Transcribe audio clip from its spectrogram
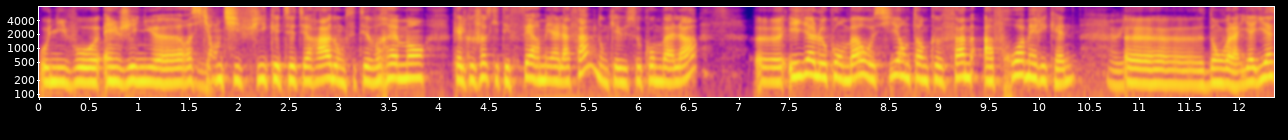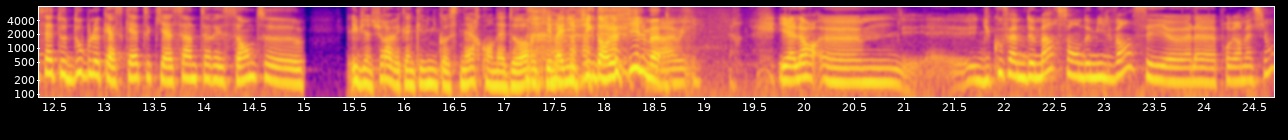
au niveau ingénieur, scientifique, etc. Donc c'était vraiment quelque chose qui était fermé à la femme. Donc il y a eu ce combat-là. Euh, et il y a le combat aussi en tant que femme afro-américaine. Ah euh, donc voilà, il y, a cette double casquette qui est assez intéressante. Et bien sûr avec un Kevin Costner qu'on adore et qui est magnifique dans le film. Ah oui. Et alors, du coup, Femme de Mars en 2020, c'est à la programmation?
